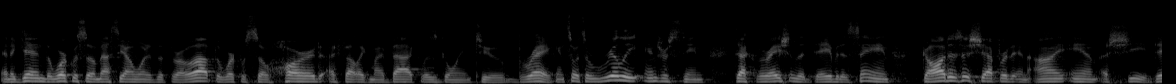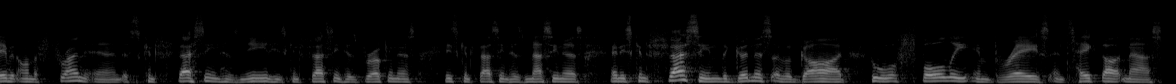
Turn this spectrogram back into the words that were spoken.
and again. The work was so messy, I wanted to throw up. The work was so hard, I felt like my back was going to break. And so it's a really interesting declaration that David is saying God is a shepherd and I am a sheep. David, on the front end, is confessing his need. He's confessing his brokenness. He's confessing his messiness. And he's confessing the goodness of a God who will fully embrace and take that mess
